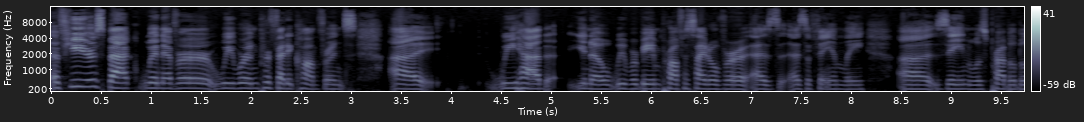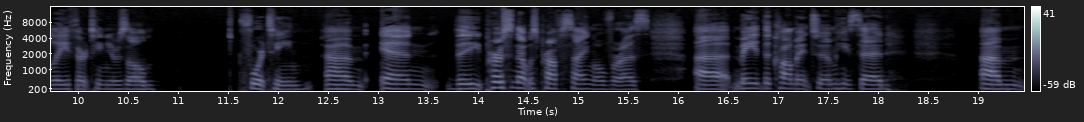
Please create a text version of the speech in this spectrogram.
a few years back, whenever we were in prophetic conference, uh, we had, you know, we were being prophesied over as as a family. Uh, Zane was probably 13 years old 14. Um, and the person that was prophesying over us uh, made the comment to him. He said, um,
